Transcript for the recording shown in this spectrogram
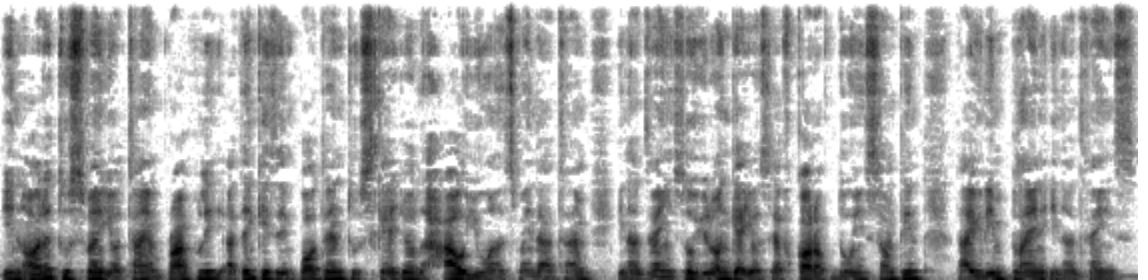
in order to spend your time properly, I think it's important to schedule how you want to spend that time in advance so you don't get yourself caught up doing something that you didn't plan in advance.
